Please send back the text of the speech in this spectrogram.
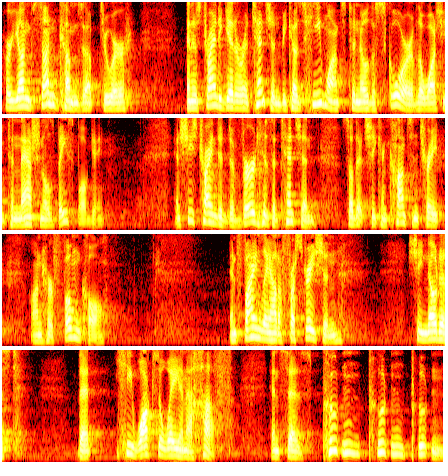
her young son comes up to her and is trying to get her attention because he wants to know the score of the Washington Nationals baseball game. And she's trying to divert his attention so that she can concentrate on her phone call. And finally, out of frustration, she noticed that he walks away in a huff and says, Putin, Putin, Putin.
